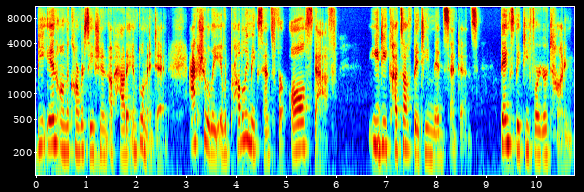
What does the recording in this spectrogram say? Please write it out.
be in on the conversation of how to implement it. Actually, it would probably make sense for all staff. ED cuts off Betty mid-sentence. Thanks, Betty, for your time.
